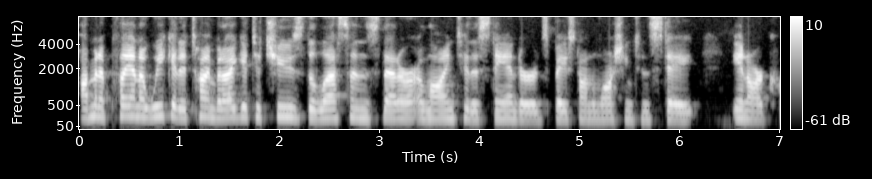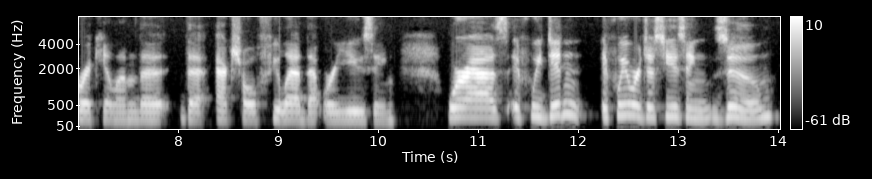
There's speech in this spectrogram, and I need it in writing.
I'm going to plan a week at a time, but I get to choose the lessons that are aligned to the standards based on Washington State in our curriculum, the the actual fuel ed that we're using. Whereas if we didn't, if we were just using Zoom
